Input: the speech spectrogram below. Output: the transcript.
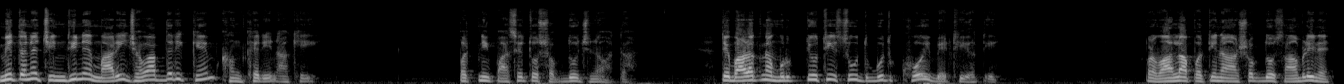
મેં તને ચિંધીને મારી જવાબદારી કેમ ખંખેરી નાખી? પત્ની પાસે તો શબ્દો જ ન હતા. તે બાળકના મૃત્યુથી શુદ્ધ બુદ્ધ ખોઈ બેઠી હતી. પણ વહાલા પતિના આ શબ્દો સાંભળીને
